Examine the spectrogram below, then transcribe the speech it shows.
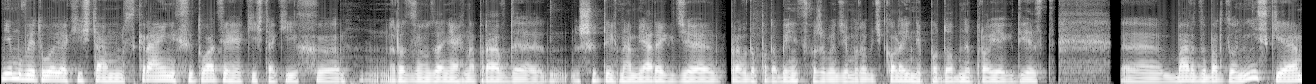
nie mówię tu o jakichś tam skrajnych sytuacjach, jakichś takich y, rozwiązaniach naprawdę szytych na miarę, gdzie prawdopodobieństwo, że będziemy robić kolejny podobny projekt jest E, bardzo, bardzo niskie,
